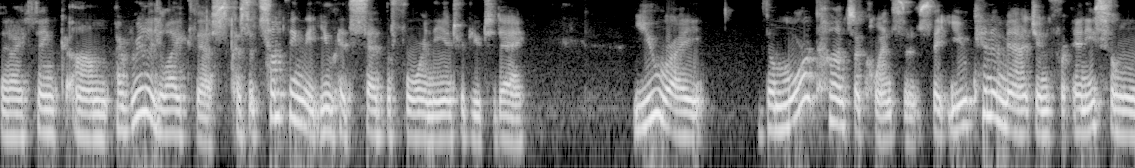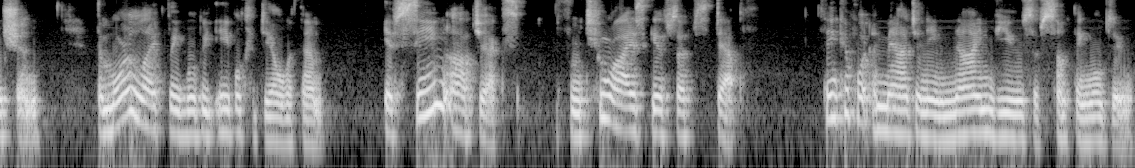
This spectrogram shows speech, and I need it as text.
that I think um, I really like this because it's something that you had said before in the interview today. You write, the more consequences that you can imagine for any solution, the more likely we'll be able to deal with them. If seeing objects from two eyes gives us depth, think of what imagining nine views of something will do.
